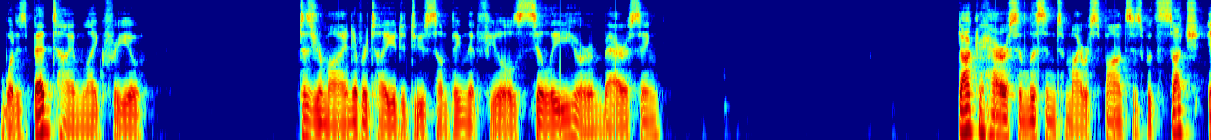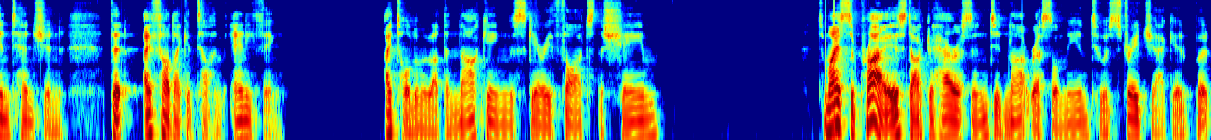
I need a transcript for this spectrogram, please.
What is bedtime like for you? Does your mind ever tell you to do something that feels silly or embarrassing? Dr. Harrison listened to my responses with such intention that I felt I could tell him anything. I told him about the knocking, the scary thoughts, the shame. To my surprise, Dr. Harrison did not wrestle me into a straitjacket, but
